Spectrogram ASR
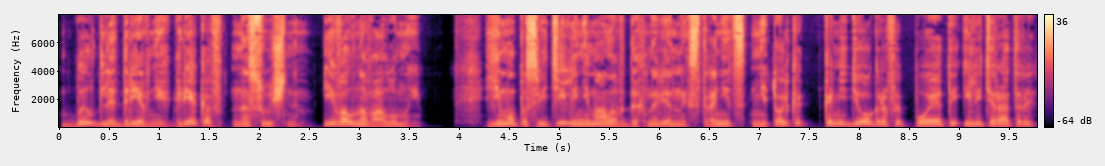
был для древних греков насущным и волновал умы. Ему посвятили немало вдохновенных страниц не только комедиографы, поэты и литераторы,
